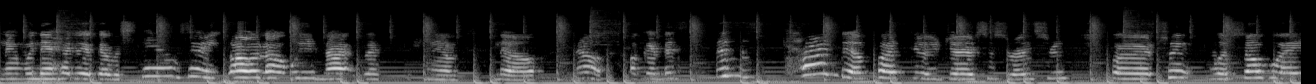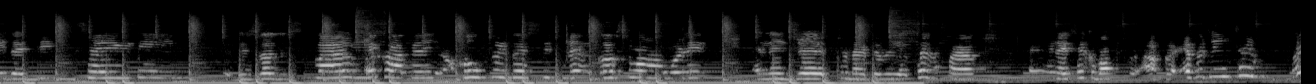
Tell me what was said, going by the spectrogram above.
then when they had it, they were still saying, "Oh no, we're not with him." No, no. Okay, this this is kind of particular situation, but trip was Subway that didn't say anything. This other slide on the carpet. Hopefully, this nothing goes wrong with it and then Jed turned out to be a pedophile, and they take him off, off of everything. Say, we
